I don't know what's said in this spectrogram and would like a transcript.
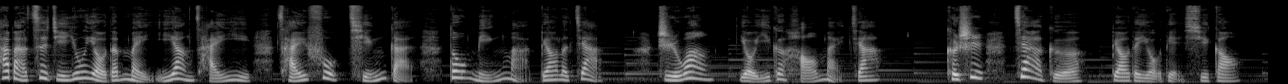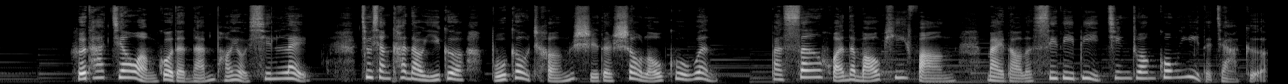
他把自己拥有的每一样才艺、财富、情感都明码标了价，指望有一个好买家。可是价格标的有点虚高。和他交往过的男朋友心累，就像看到一个不够诚实的售楼顾问，把三环的毛坯房卖到了 CDB 精装公寓的价格。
